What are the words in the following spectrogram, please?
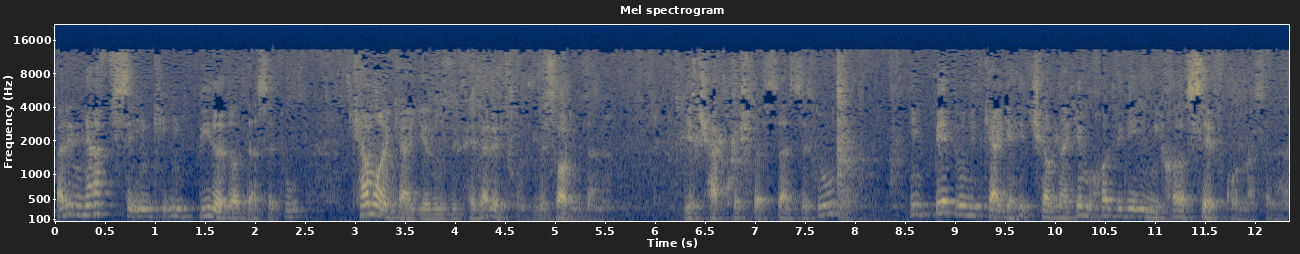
ولی نفس این که این بیل داد دستتون کما که اگه روزی پدرتون مثال می‌زنم یه چکش دست دستتون این بدونید که اگه هیچ چم نگه می‌خواد بگه این می‌خواد را صفر کن مثلا.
